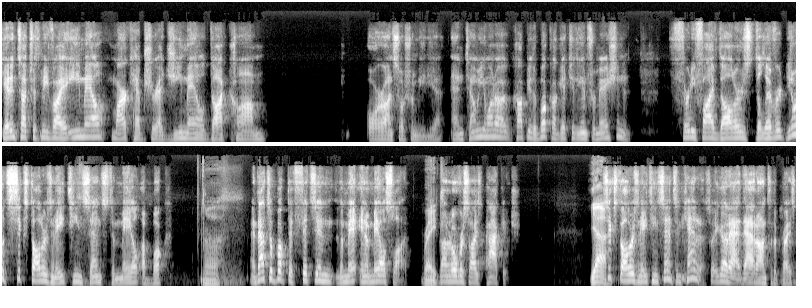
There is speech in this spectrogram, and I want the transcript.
Get in touch with me via email, markhebscher at gmail.com or on social media and tell me you want a copy of the book. I'll get you the information. $35 delivered. You know, it's $6.18 to mail a book. Uh, And that's a book that fits in the ma- in a mail slot, right? not an oversized package. Yeah. Six dollars and eighteen cents in Canada. So you got to add that onto the price.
